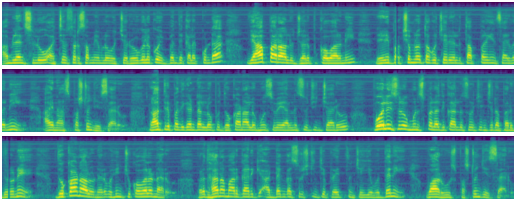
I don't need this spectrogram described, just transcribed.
అంబులెన్సులు అత్యవసర సమయంలో వచ్చే రోగులకు ఇబ్బంది కలగకుండా వ్యాపారాలు జరుపుకోవాలని లేని పక్షంలో తగు చర్యలు తప్పనిసరివని ఆయన స్పష్టం చేశారు. రాత్రి పది గంటలలోపు దుకాణాలు మూసివేయాలని సూచించారు. పోలీసులు మున్సిపల్ అధికారులు సూచించిన పరిధిలోనే దుకాణాలు నిర్వహించుకోవాలన్నారు. ప్రధాన మార్గానికి అడ్డంగా సృష్టించే ప్రయత్నం చేయవద్దని వారు స్పష్టం చేశారు.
